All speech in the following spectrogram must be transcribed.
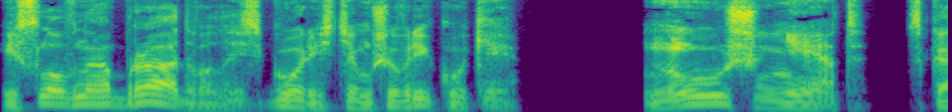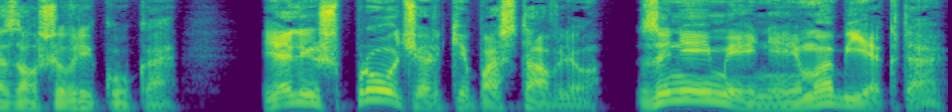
и словно обрадовалась горестям Шеврикуки. «Ну уж нет», — сказал Шеврикука. «Я лишь прочерки поставлю, за неимением объекта».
